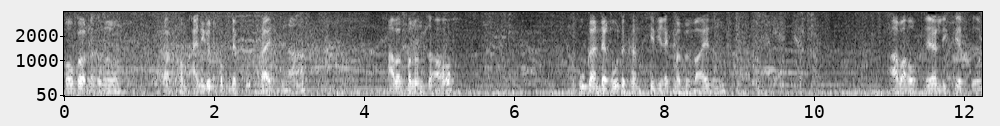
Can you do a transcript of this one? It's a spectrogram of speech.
Oh Gott, also da kommen einige Truppen der Kuhzeits nach. Aber von uns auch. Rugan der Rote kann sich hier direkt mal beweisen. Aber auch der liegt jetzt im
